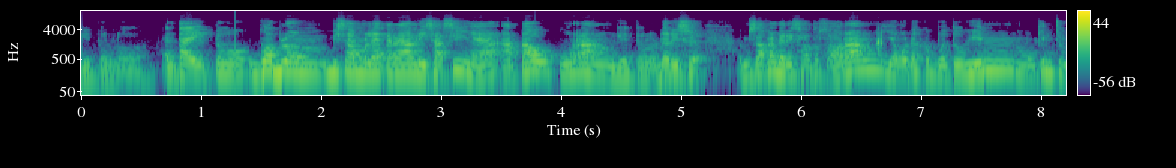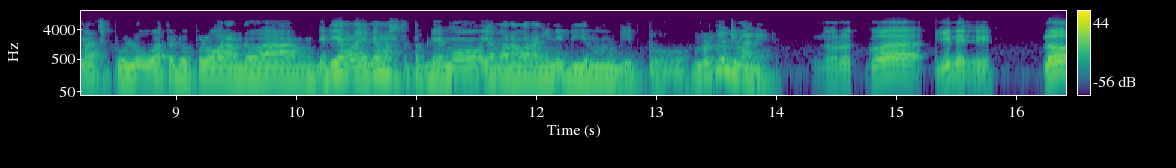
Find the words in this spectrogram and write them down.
gitu loh entah itu gue belum bisa melihat realisasinya atau kurang gitu loh dari misalkan dari 100 orang yang udah kebutuhin mungkin cuma 10 atau 20 orang doang. Jadi yang lainnya masih tetap demo, yang orang-orang ini diem gitu. Menurut lu gimana? menurut gua gini sih. Lu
